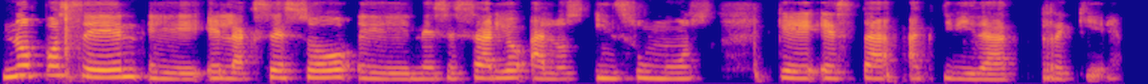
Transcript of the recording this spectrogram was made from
no poseen eh, el acceso eh, necesario a los insumos que esta actividad requiere.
